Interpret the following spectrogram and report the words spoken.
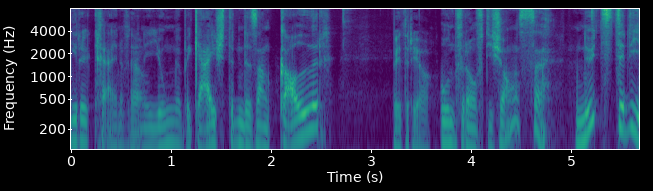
einrücken. Einer von Ja. diesen jungen, begeisternden St. Galler. Wieder ja. Unverhoffte Chance. Nützt er die?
